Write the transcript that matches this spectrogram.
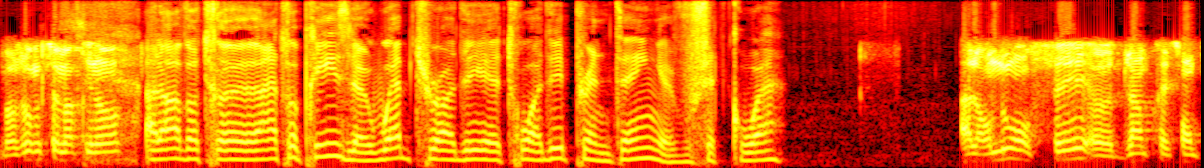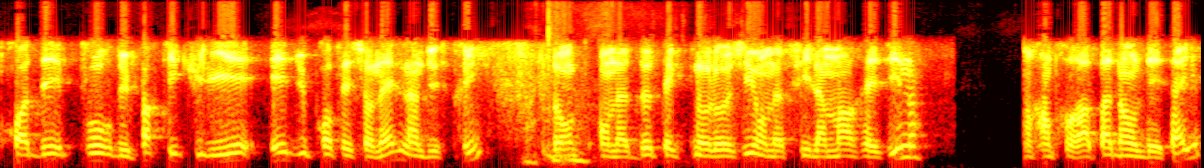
Bonjour, Monsieur Martineau. Alors, votre euh, entreprise, le Web 3D, 3D Printing, vous faites quoi? Alors, nous, on fait euh, de l'impression 3D pour du particulier et du professionnel, l'industrie. Donc, on a deux technologies. On a filament résine. On rentrera pas dans le détail.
